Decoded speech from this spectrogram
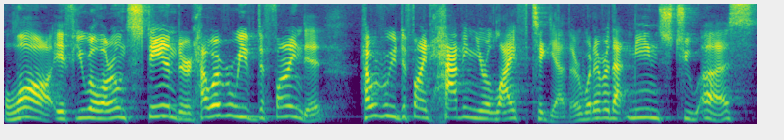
law, if you will, our own standard, however we've defined it, however we've defined having your life together, whatever that means to us.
